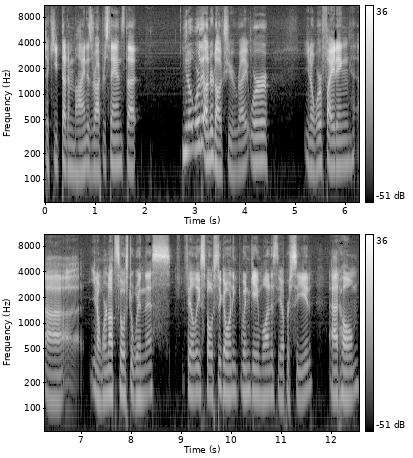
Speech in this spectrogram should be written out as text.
to keep that in mind as Raptors fans that you know we're the underdogs here, right? We're you know we're fighting. Uh, you know we're not supposed to win this. Philly's supposed to go and win game one as the upper seed at home,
